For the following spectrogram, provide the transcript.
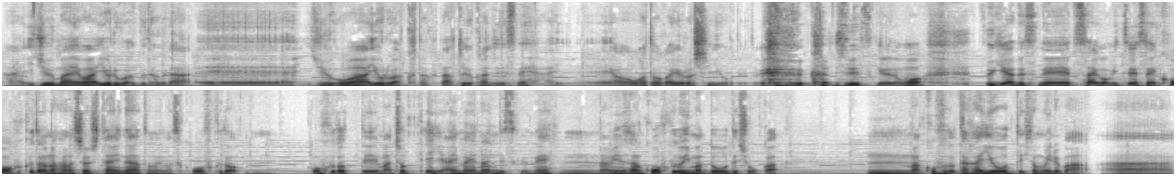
はい。移住前は夜はグダグダ、えー、移住後は夜はクタクタという感じですね。はい。えー、お後がよろしいようでという感じですけれども、次はですね、最後3つですね、幸福度の話をしたいなと思います。幸福度。うん。幸福度って、まあちょっと定義曖昧なんですけどね。うん、まあ皆さん幸福度今どうでしょうか？うん、まあ幸福度高いよって人もいれば、あ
